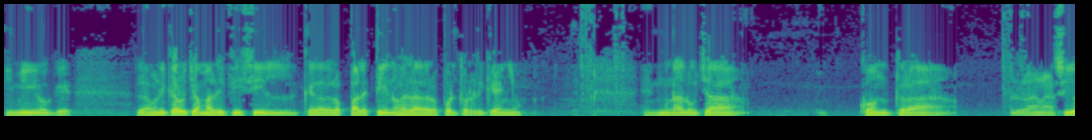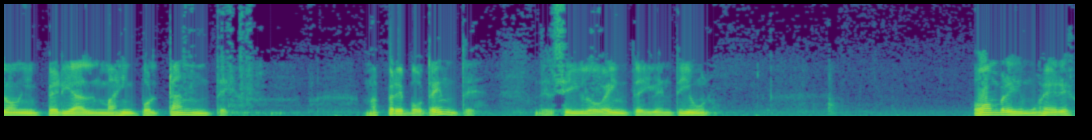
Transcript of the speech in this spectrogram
y mío que la única lucha más difícil que la de los palestinos es la de los puertorriqueños. En una lucha contra la nación imperial más importante, más prepotente del siglo XX y XXI. Hombres y mujeres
